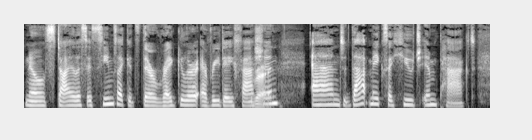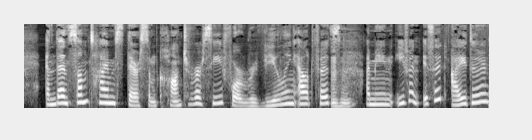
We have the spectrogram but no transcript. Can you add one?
you know stylists it seems like it's their regular everyday fashion and that makes a huge impact. And then sometimes there's some controversy for revealing outfits. I mean, even is it either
